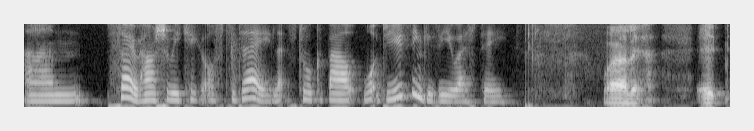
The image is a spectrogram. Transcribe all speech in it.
Um, so, how should we kick it off today? Let's talk about what do you think is a USP? Well, it, it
